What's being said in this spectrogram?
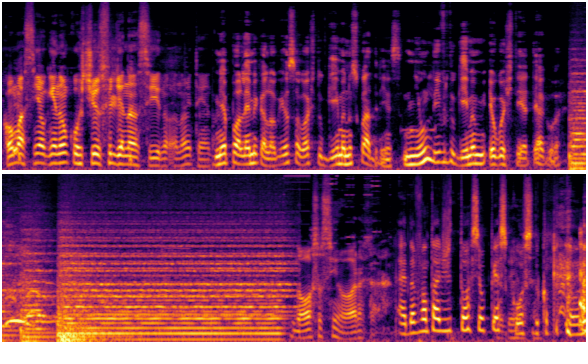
Como assim alguém não curtiu os filhos de Nancy? Não, eu não entendo. Minha polêmica logo, eu só gosto do Gamer nos quadrinhos. Nenhum livro do Gamer eu gostei até agora. Nossa senhora, cara. É da vontade de torcer o pescoço do capitão, né?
